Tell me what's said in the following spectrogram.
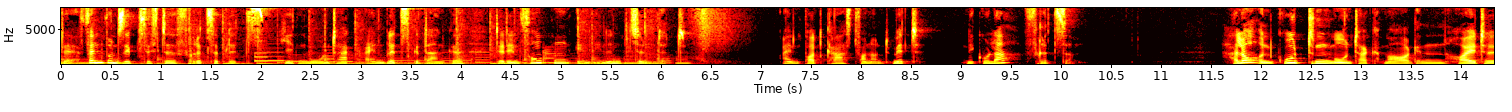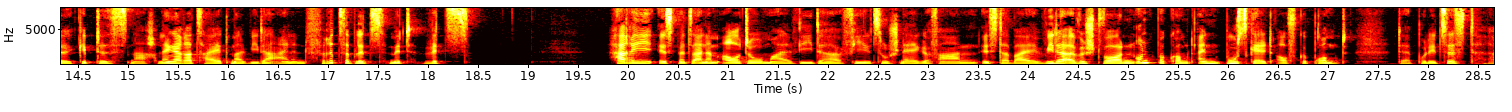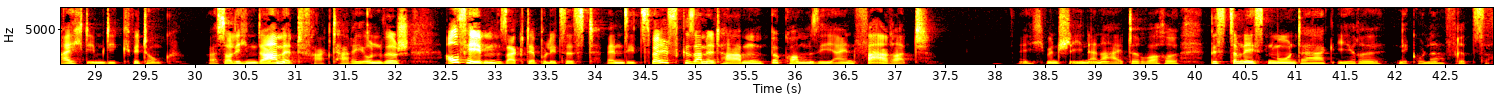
Der 75. Fritzeblitz. Jeden Montag ein Blitzgedanke, der den Funken in Ihnen zündet. Ein Podcast von und mit Nicola Fritze. Hallo und guten Montagmorgen. Heute gibt es nach längerer Zeit mal wieder einen Fritzeblitz mit Witz. Harry ist mit seinem Auto mal wieder viel zu schnell gefahren, ist dabei wieder erwischt worden und bekommt ein Bußgeld aufgebrummt. Der Polizist reicht ihm die Quittung. Was soll ich denn damit? fragt Harry unwirsch. Aufheben, sagt der Polizist. Wenn Sie zwölf gesammelt haben, bekommen Sie ein Fahrrad. Ich wünsche Ihnen eine heitere Woche. Bis zum nächsten Montag, Ihre Nicola Fritze.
